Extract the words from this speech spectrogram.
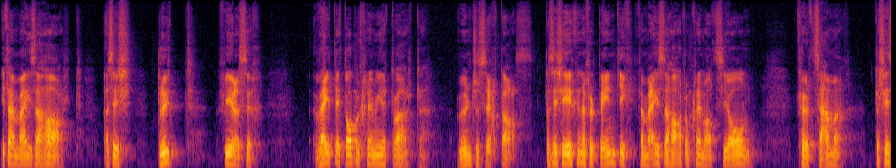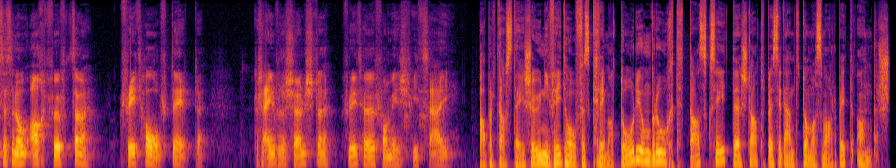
in diesem Eisenhart. Es ist, die Leute fühlen sich, wollen dort oben kremiert werden, wünschen sich das. Das ist irgendeine Verbindung. Der Eisenhart und Kremation gehört zusammen. Das ist ein 0815 Friedhof dort. Das ist einer der schönsten Friedhöfe, die wir in der Schweiz haben. Aber dass der schöne Friedhof ein Krematorium braucht, das sieht der Stadtpräsident Thomas Marbet anders.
